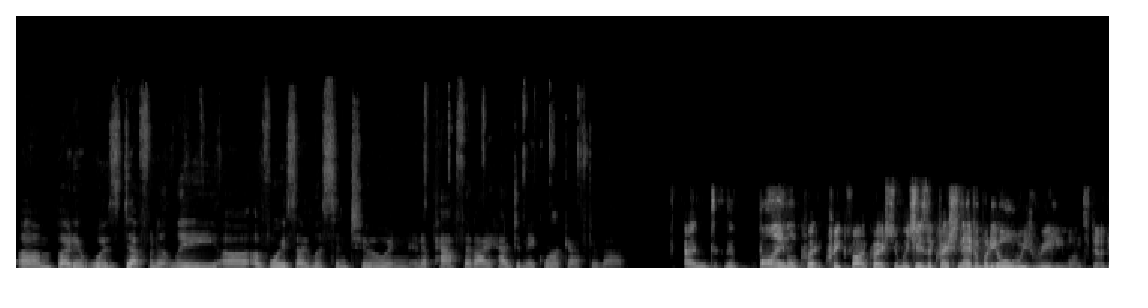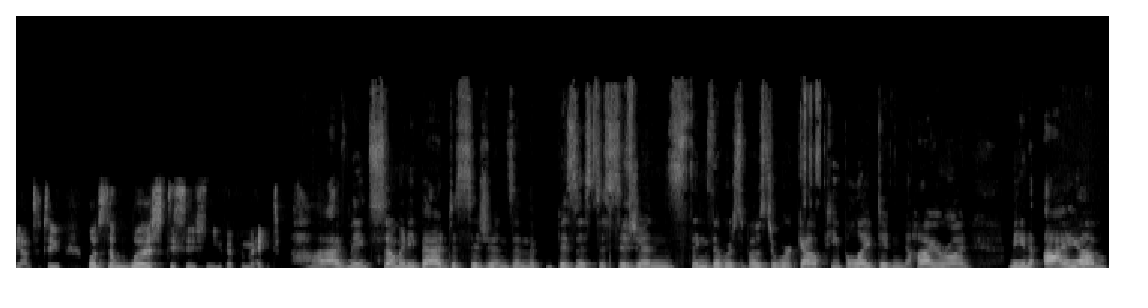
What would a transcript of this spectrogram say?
Um, but it was definitely uh, a voice I listened to and, and, a path that I had to make work after that. And the final quick, quick fire question, which is a question everybody always really wants to know the answer to what's the worst decision you've ever made? Uh, I've made so many bad decisions and the business decisions, things that were supposed to work out, people I didn't hire on. I mean, I um,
